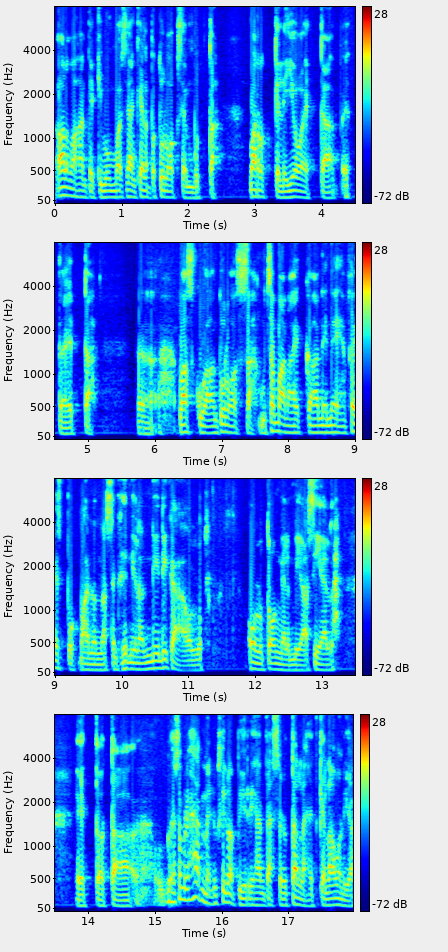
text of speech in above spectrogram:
Almahan teki muun muassa ihan kelpotuloksen, mutta varoitteli jo, että, että, että laskua on tulossa, mutta samaan aikaan niin eihän Facebook-mainonnassa niillä on niin ikään ollut, ollut ongelmia siellä. Että tota, semmoinen hämmennyksen ilmapiirihän tässä nyt tällä hetkellä on ja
